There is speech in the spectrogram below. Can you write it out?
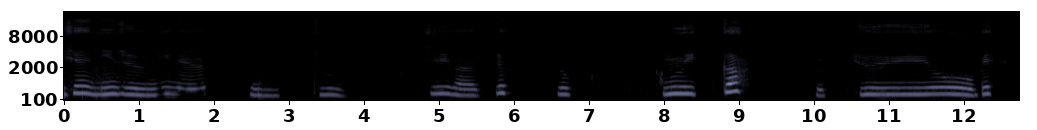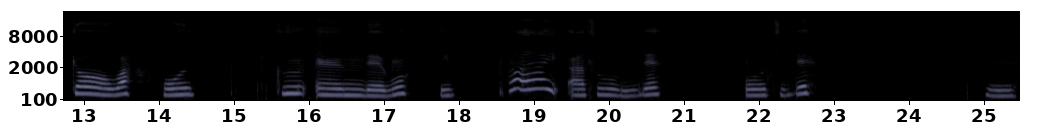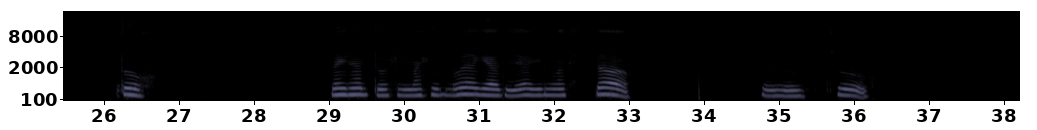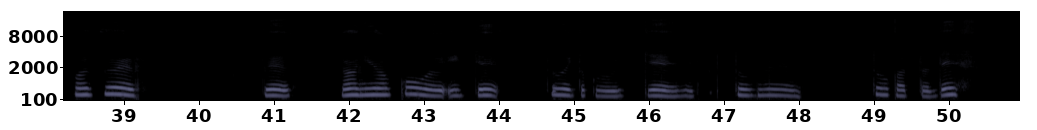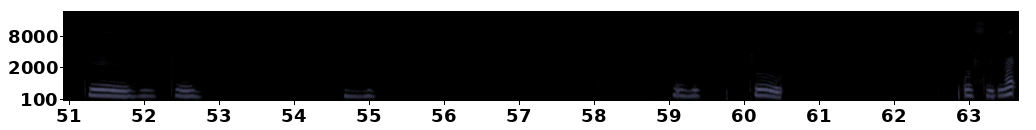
2022年、うんと、4月6日、水曜日、今日は保育園でもいっぱい遊んで、お家で、え、っと、ライランとスマヒブラギャーでやりました。うーんと、保育園で、何をこう行って、遠いところ行って、えっとね、遠かったです。で、えっと、うんえっと、おしまい。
